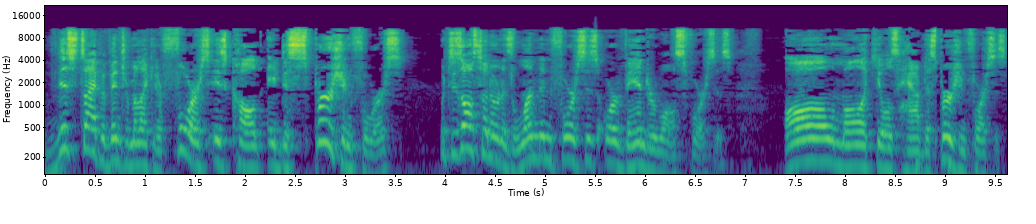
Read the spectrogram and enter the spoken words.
This type of intermolecular force is called a dispersion force, which is also known as London forces or van der Waals forces. All molecules have dispersion forces,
